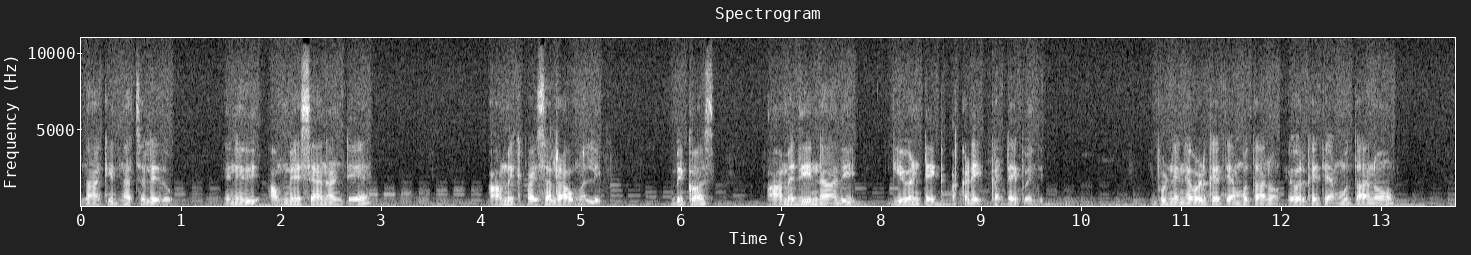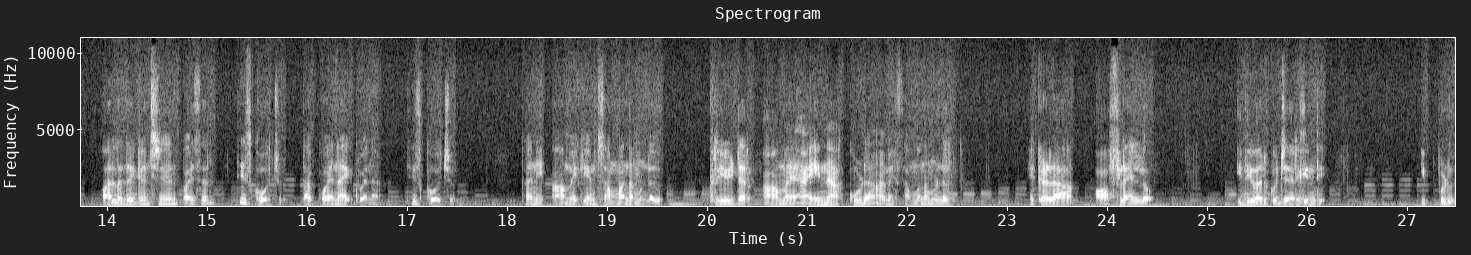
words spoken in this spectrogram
నాకు ఇది నచ్చలేదు నేను ఇది అమ్మేశానంటే ఆమెకి పైసలు రావు మళ్ళీ. బికాస్ ఆమెది నాది. గివ్ అండ్ టేక్ అక్కడే కట్ అయిపోయింది. ఇప్పుడు నేను ఎవరికైతే అమ్ముతానో ఎవరికైతే అమ్ముతానో వాళ్ళ దగ్గర నుంచి నేను పైసలు తీసుకోవచ్చు. తక్కువైనా ఎక్కువైనా తీసుకోవచ్చు. కానీ ఆమెకేం సంబంధం ఉండదు. క్రియేటర్ ఆమె అయినా కూడా ఆమెకు సంబంధం ఉండదు. ఇక్కడ ఆఫ్లైన్లో ఇది వరకు జరిగింది. ఇప్పుడు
